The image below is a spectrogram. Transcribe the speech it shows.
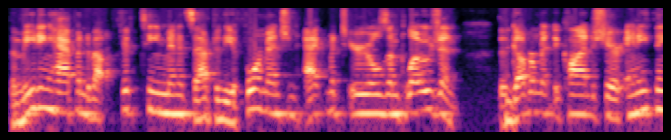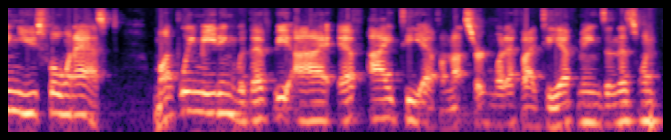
The meeting happened about 15 minutes after the aforementioned hack materials implosion. The government declined to share anything useful when asked. Monthly meeting with FBI FITF. I'm not certain what FITF means in this one.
